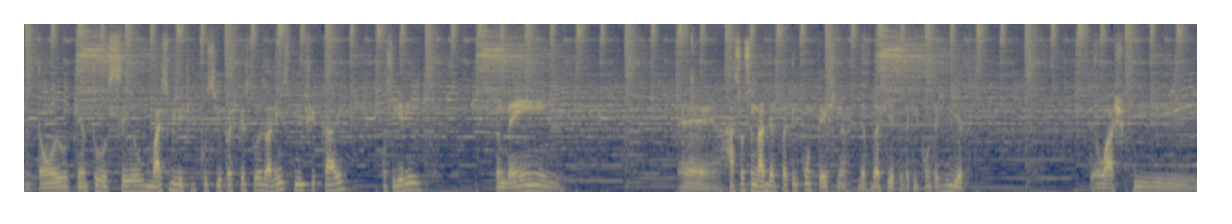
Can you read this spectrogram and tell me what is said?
Então eu tento ser o mais subjetivo possível para as pessoas, além de se identificarem, conseguirem também é, raciocinar dentro daquele contexto, né? Dentro das letras, daquele contexto de letra. Então eu acho que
